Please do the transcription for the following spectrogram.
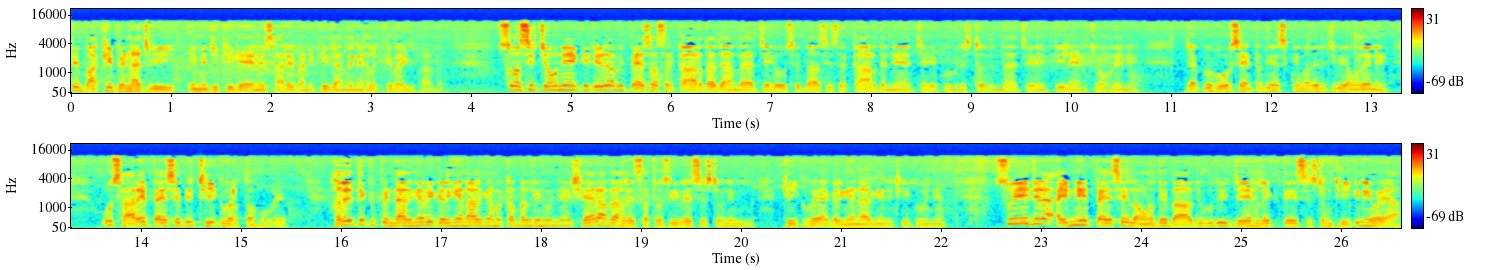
ਤੇ ਬਾਕੀ ਪਿੰਡਾਂ 'ਚ ਵੀ ਇਵੇਂ ਜਿੱਕੀ ਗਏ ਨੇ ਸਾਰੇ ਵੰਡ ਕੇ ਜਾਂਦੇ ਨੇ ਹਲਕੇ ਵਾਈਜ਼ ਫੰਡ ਸੋ ਅਸੀਂ ਚਾਹੁੰਦੇ ਹਾਂ ਕਿ ਜਿਹੜਾ ਵੀ ਪੈਸਾ ਸਰਕਾਰ ਦਾ ਜਾਂਦਾ ਚਾਹੇ ਉਹ ਸਿੱਧਾ ਅਸੀਂ ਸਰਕਾਰ ਦਿੰਦੇ ਹਾਂ ਚਾਹੇ ਕੋਈ ਮਿਨਿਸਟਰ ਦਿੰਦਾ ਹੈ, ਚਾਹੇ ਐਮਪੀ ਲੈਂਡ 'ਚ ਆਉਂਦੇ ਨੇ ਜਾਂ ਕੋਈ ਹੋਰ ਸੈਂਟਰ ਦੀਆਂ ਸਕੀਮਾਂ ਦੇ ਵਿੱਚ ਵੀ ਆਉਂਦੇ ਨੇ ਉਹ ਸਾਰੇ ਪੈਸੇ ਦੀ ਠੀਕ ਵਰਤੋਂ ਹੋਵੇ। ਹਲੇ ਤੱਕ ਪਿੰਡਾਂ ਦੀਆਂ ਵੀ ਗਲੀਆਂ ਨਾਲੀਆਂ ਮੁਕੰਮਲ ਨਹੀਂ ਹੋਈਆਂ, ਸ਼ਹਿਰਾਂ ਦਾ ਹਲੇ ਸਾਥੋਂ ਸੀਵਰੇਜ ਸਿਸਟਮ ਨਹੀਂ ਠੀਕ ਹੋਇਆ, ਗਲੀਆਂ ਨਾਲੀਆਂ ਨਹੀਂ ਠੀਕ ਹੋਈਆਂ। ਸੋ ਇਹ ਜਿਹੜਾ ਇੰਨੇ ਪੈਸੇ ਲਾਉਣ ਦੇ ਬਾਵਜੂਦ ਵੀ ਜੇ ਹਲੇ ਕਿਤੇ ਸਿਸਟਮ ਠੀਕ ਨਹੀਂ ਹੋਇਆ,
